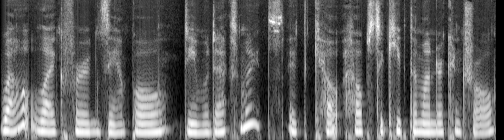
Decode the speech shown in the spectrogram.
Well, like for example, Demodex mites. It helps to keep them under control,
